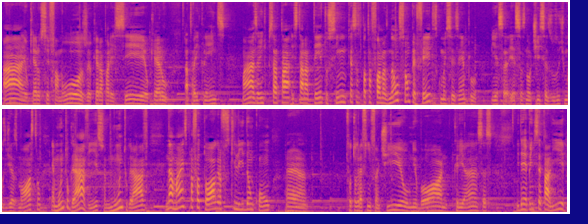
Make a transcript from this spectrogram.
ah, eu quero ser famoso, eu quero aparecer, eu quero atrair clientes, mas a gente precisa tá, estar atento sim que essas plataformas não são perfeitas, como esse exemplo e essa, essas notícias dos últimos dias mostram. É muito grave isso, é muito grave, ainda mais para fotógrafos que lidam com é, fotografia infantil, newborn, crianças. E de repente você está ali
